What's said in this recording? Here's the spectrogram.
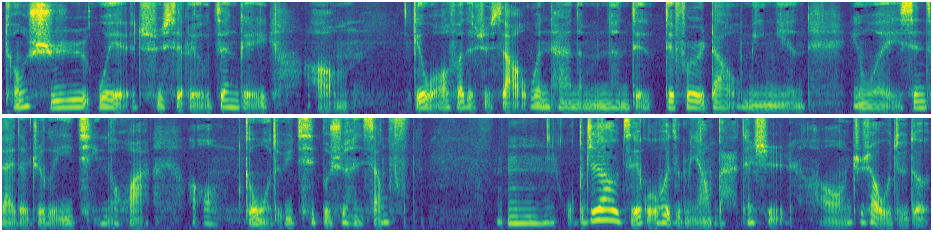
同时，我也去写了邮件给，嗯，给我 offer 的学校，问他能不能 defer 到明年，因为现在的这个疫情的话，哦。跟我的预期不是很相符，嗯，我不知道结果会怎么样吧，但是，嗯，至少我觉得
